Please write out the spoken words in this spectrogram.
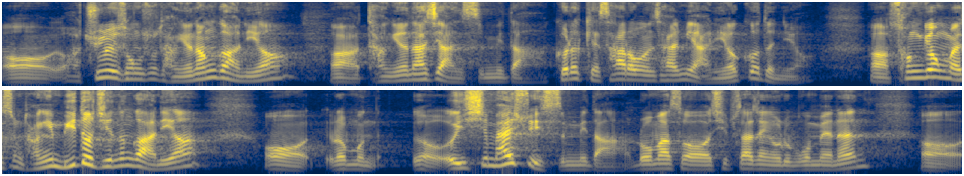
어, 주일 성수 당연한 거 아니야? 아, 당연하지 않습니다. 그렇게 살아온 삶이 아니었거든요. 아, 성경 말씀 당연히 믿어지는 거 아니야? 어, 여러분 어, 의심할 수 있습니다. 로마서 14장으로 보면은 어,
